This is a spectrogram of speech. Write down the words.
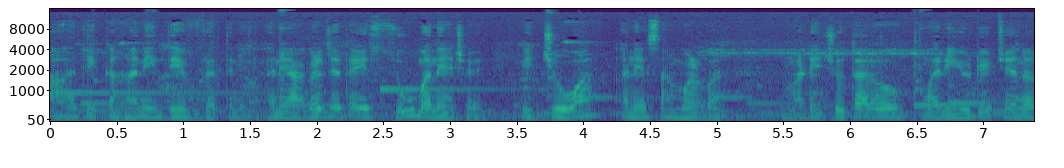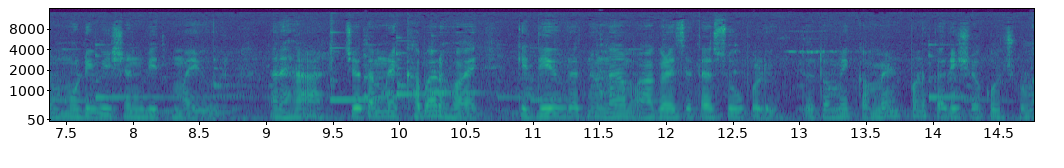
આ હતી કહાની દેવવ્રતની અને આગળ જતાં એ શું બને છે એ જોવા અને સાંભળવા માટે જોતા રહો મારી YouTube channel motivation with Mayur અને હા, જો તમને ખબર હોય કે દેવવ્રતનું નામ આગળ જતાં શું પડ્યું, તો તમે કમેન્ટ પણ કરી શકો છો.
